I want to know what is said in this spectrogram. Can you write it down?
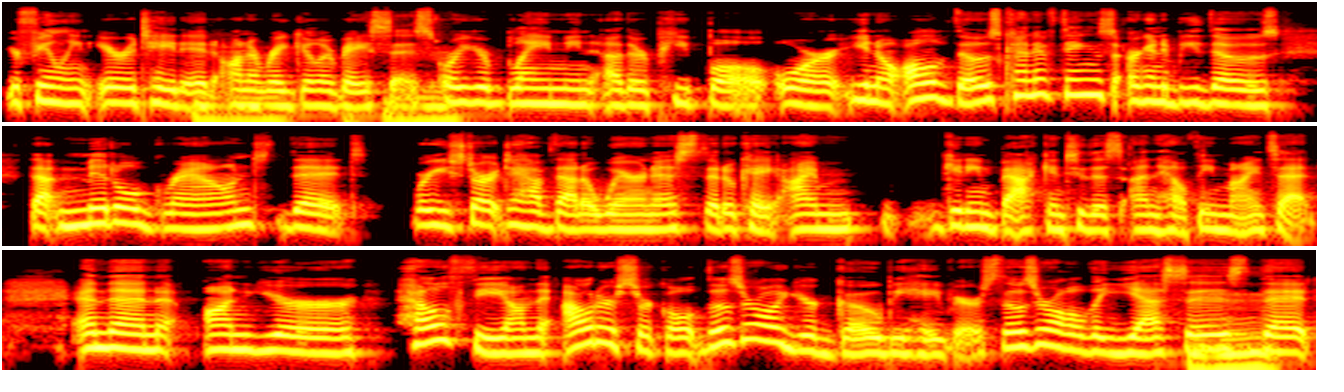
you're feeling irritated on a Mm-hmm. regular basis or you're blaming other people or, you know, all of those kind of things are going to be those, that middle ground that where you start to have that awareness that, okay, I'm getting back into this unhealthy mindset. And then on your healthy, on the outer circle, those are all your go behaviors. Those are all the yeses Mhm. that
